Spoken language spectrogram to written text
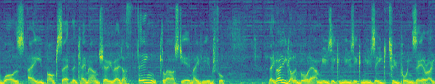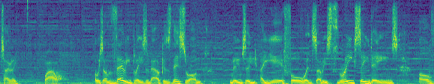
was a box set that came out on Cherry Red, I think last year, maybe the year before. They've only gone and brought out Music, Music, Music 2.0, Tony, Wow. which I'm very pleased about because this one moves a, a year forward. So it's three CDs of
